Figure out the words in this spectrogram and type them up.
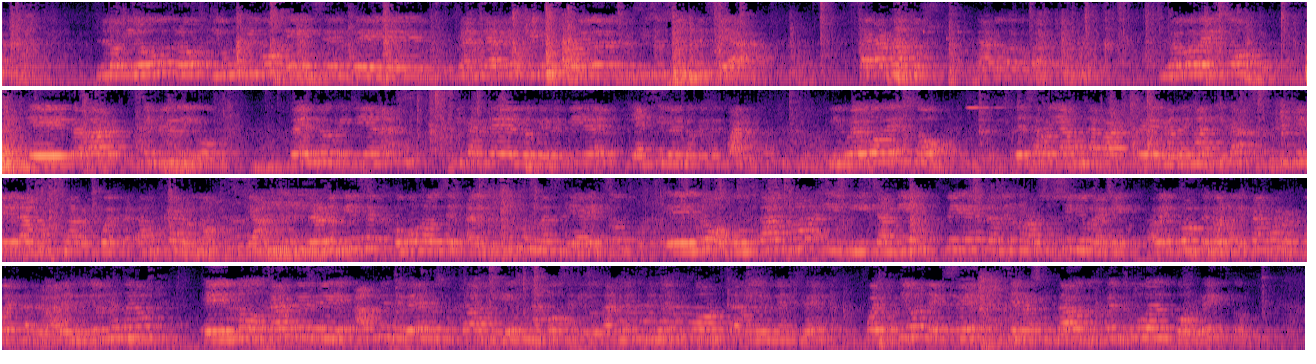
Y lo otro, y último, es este, plantearles que el desarrollo del ejercicio siempre sea sacar datos, datos, datos, datos. Luego de eso, eh, tratar, siempre yo digo, ves lo que tienes, fíjate en lo que te piden y así ves lo que te falta. Y luego de eso, desarrollamos la parte una ¿Estamos claros, no? Pero no empiecen, como uno dice, a ver, ¿qué fórmula sería esto? Eh, no, con calma y, también peguen también un raciocinio para que, a ver, profe, bueno, están con respuesta, pero a ver, me dio el número, eh, no, trate de, antes de ver el resultado, que es una cosa que totalmente no importa mayormente, cuestiónese si el resultado que usted tuvo es correcto.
